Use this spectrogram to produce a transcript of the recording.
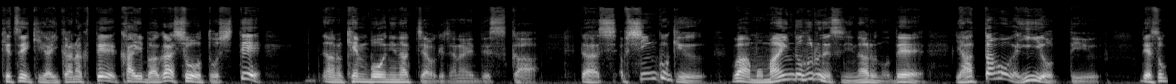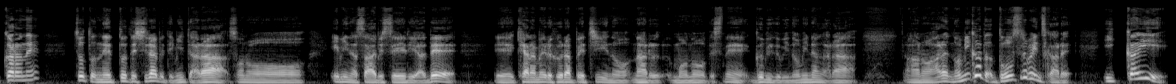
血液がいかなくて、海馬がショートして、あの、健忘になっちゃうわけじゃないですか。だから、深呼吸はもうマインドフルネスになるので、やった方がいいよっていう。で、そっからね、ちょっとネットで調べてみたら、その、海老名サービスエリアで、えー、キャラメルフラペチーノなるものをですね、グビグビ飲みながら、あの、あれ飲み方どうすればいいんですか？あれ。一回、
